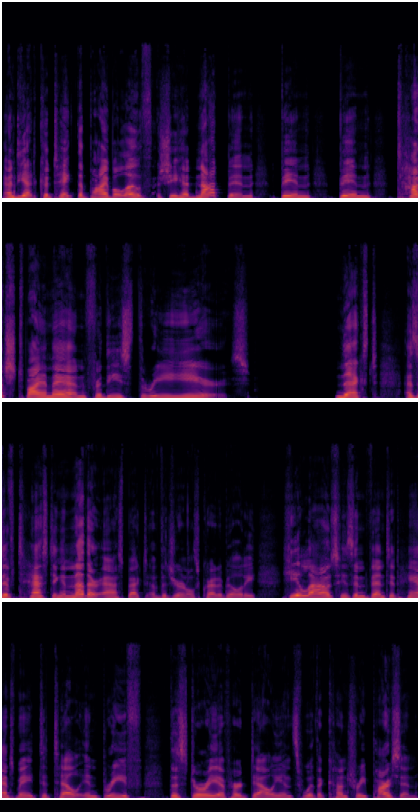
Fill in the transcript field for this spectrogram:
and yet could take the Bible oath she had not been, been, been touched by a man for these three years. Next, as if testing another aspect of the journal's credibility, he allows his invented handmaid to tell in brief the story of her dalliance with a country parson,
